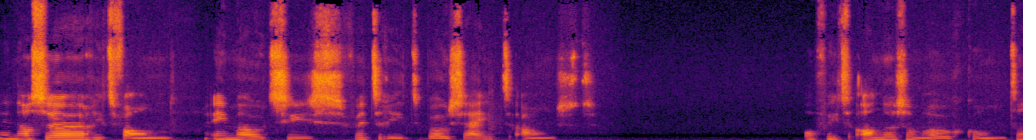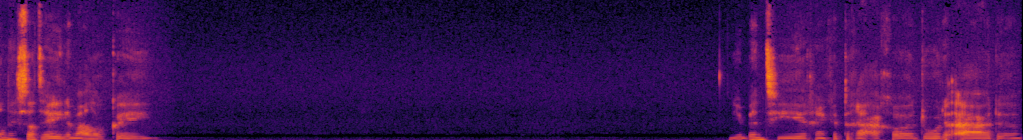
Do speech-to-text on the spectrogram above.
En als er iets van emoties, verdriet, boosheid, angst of iets anders omhoog komt, dan is dat helemaal oké. Je bent hier en gedragen door de aarde.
